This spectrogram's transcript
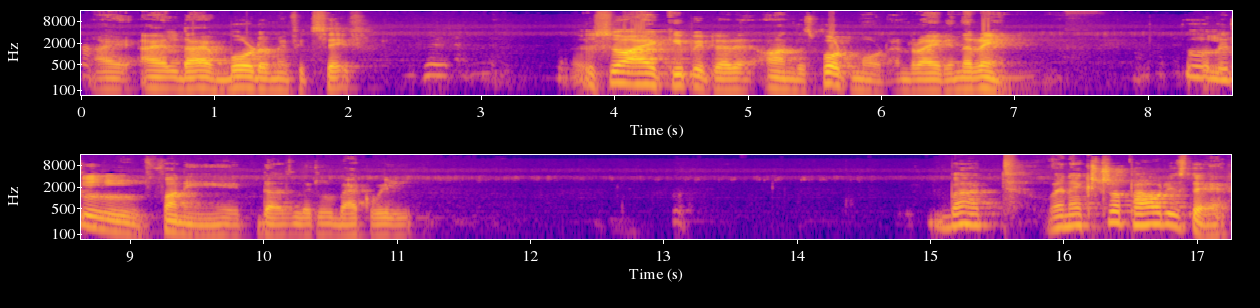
I… I'll die of boredom if it's safe. So I keep it uh, on the sport mode and ride in the rain. So a little funny, it does little back wheel. But when extra power is there,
